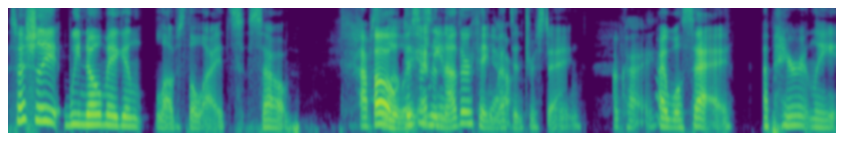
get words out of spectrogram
especially we know Meghan loves the lights. So Absolutely. Oh, this I is mean, another thing yeah. that's interesting. Okay. I will say, apparently,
